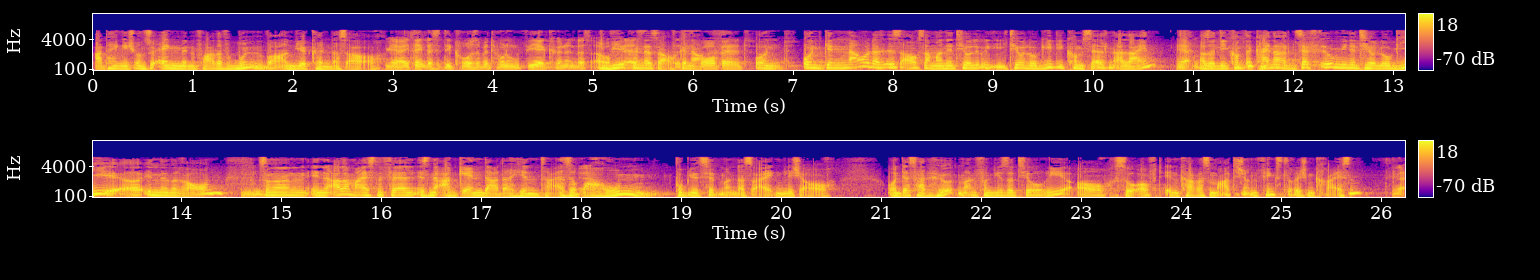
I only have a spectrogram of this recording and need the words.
abhängig und so eng mit dem Vater verbunden war und wir können das auch. Ja, ich denke, das ist die große Betonung, wir können das auch. Wir können das auch, das genau. Vorbild und, und genau das ist auch, sagen wir mal, eine Theologie, Theologie, die kommt selten allein. Ja. Also die kommt, keiner setzt irgendwie eine Theologie äh, in den Raum, mhm. sondern in den allermeisten Fällen ist eine Agenda dahinter. Also ja. warum publiziert man das eigentlich auch? Und deshalb hört man von dieser Theorie auch so oft in charismatischen und pfingstlerischen Kreisen, ja.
